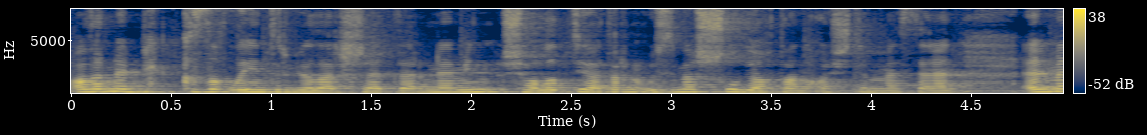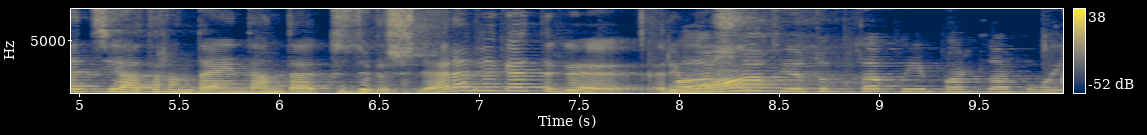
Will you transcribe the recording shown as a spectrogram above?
Алар менә бик кызыклы интервьюлар эшләделәр. Менә мин Шоллы театрын үземә шул яктан ачтым мәсәлән. Әлмәт театрында инде анда төзелешләр әлегә теге ремонт. YouTube'да куеп бардылар бугай.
